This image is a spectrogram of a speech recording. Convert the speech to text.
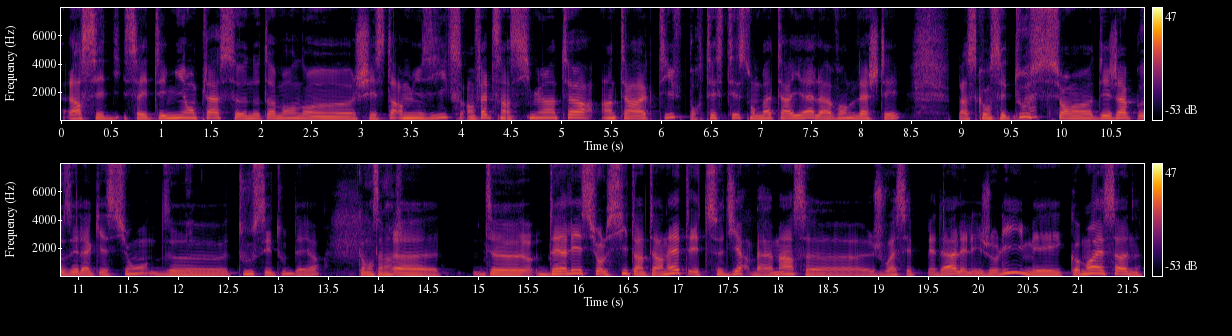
alors c'est, ça a été mis en place euh, notamment dans, chez Star Music. En fait, c'est un simulateur interactif pour tester son matériel avant de l'acheter. Parce qu'on s'est tous sûrement déjà posé la question de tous et toutes d'ailleurs. Comment ça marche? Euh, d'aller sur le site internet et de se dire bah mince euh, je vois cette pédale elle est jolie mais comment elle sonne?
